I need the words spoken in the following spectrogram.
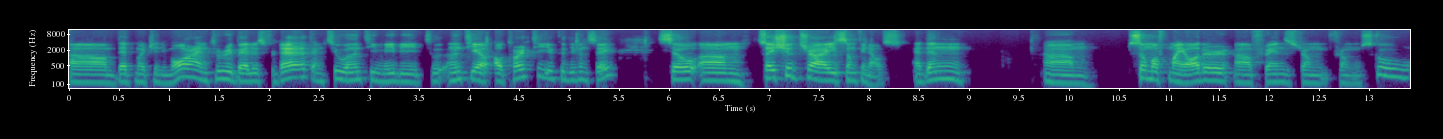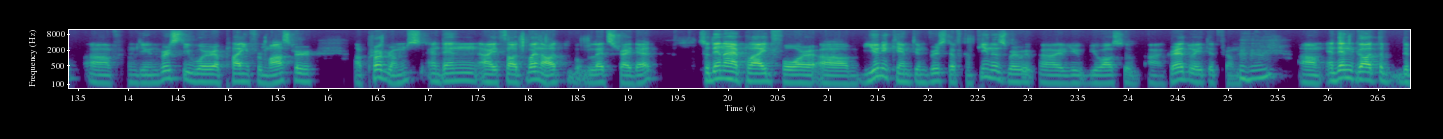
um, that much anymore. I'm too rebellious for that. I'm too anti, maybe too anti-authority, you could even say. So, um, so I should try something else. And then um, some of my other uh, friends from from school, uh, from the university, were applying for master uh, programs. And then I thought, why not? Let's try that. So then I applied for um, Unicamp, the University of Campinas, where uh, you, you also uh, graduated from, mm -hmm. um, and then got the, the,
